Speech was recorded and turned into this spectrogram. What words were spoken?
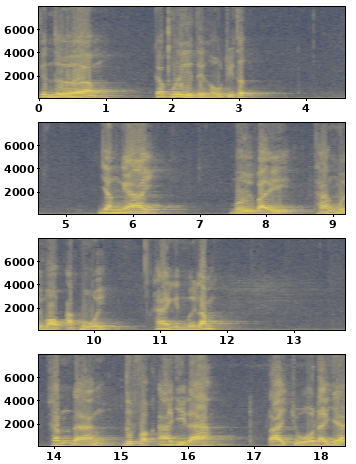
Kính thưa um, các quý tiền hữu tri thức. Nhân ngày 17 tháng 11 Ất Mùi 2015 Khánh đảng Đức Phật A Di Đà tại chùa Đại Giác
